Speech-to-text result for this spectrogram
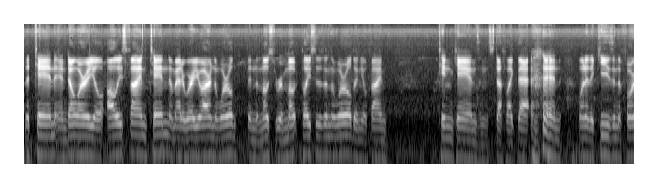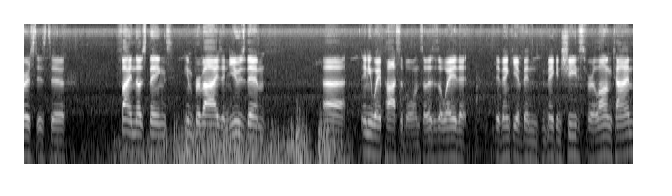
the tin, and don't worry, you'll always find tin no matter where you are in the world. In the most remote places in the world, and you'll find tin cans and stuff like that. and one of the keys in the forest is to find those things, improvise, and use them uh, any way possible. And so this is a way that the Evenki have been making sheaths for a long time.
